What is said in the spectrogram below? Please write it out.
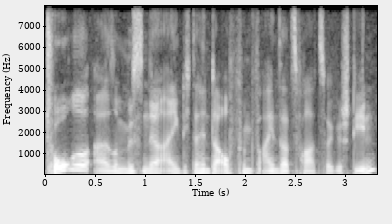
Tore, also müssen ja eigentlich dahinter auch fünf Einsatzfahrzeuge stehen.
